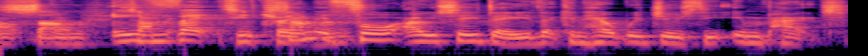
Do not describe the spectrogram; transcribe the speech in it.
Some effective Some treatments. for OCD that can help reduce the impact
